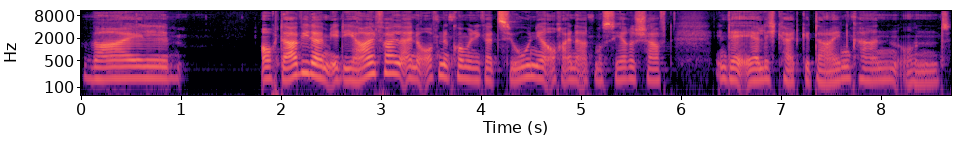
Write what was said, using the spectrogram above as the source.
weil auch da wieder im Idealfall eine offene Kommunikation ja auch eine Atmosphäre schafft, in der Ehrlichkeit gedeihen kann und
